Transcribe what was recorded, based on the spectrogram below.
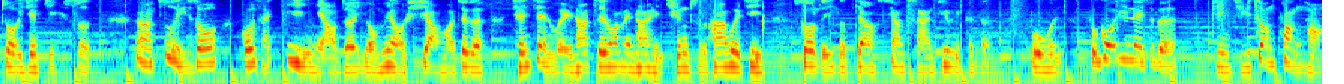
做一些解释。那至于说国产疫苗的有没有效哈？这个钱建伟他这方面他很清楚，他会去说的一个比较像 scientific 的部分。不过因为这个紧急状况哈。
